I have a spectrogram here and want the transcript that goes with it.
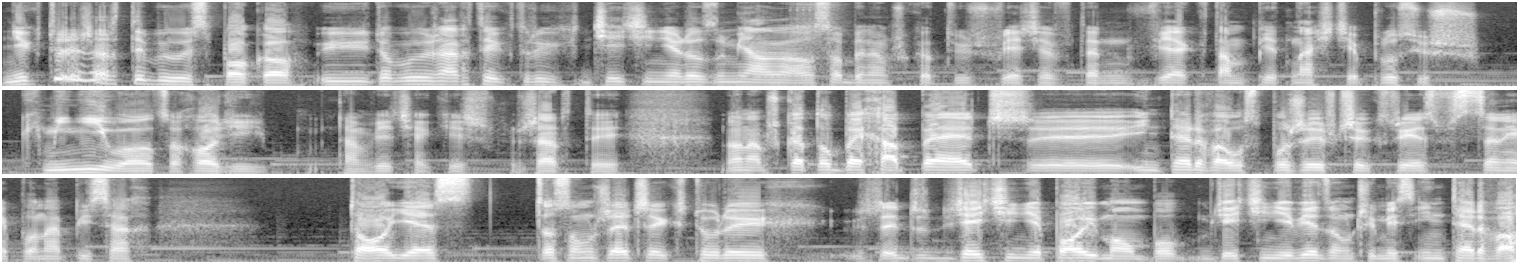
Niektóre żarty były spoko i to były żarty, których dzieci nie rozumiały, a osoby na przykład już wiecie, w ten wiek tam 15 plus już kminiło o co chodzi. Tam wiecie, jakieś żarty, no na przykład o BHP, czy interwał spożywczy, który jest w scenie po napisach. To jest, to są rzeczy, których dzieci nie pojmą, bo dzieci nie wiedzą czym jest interwał.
